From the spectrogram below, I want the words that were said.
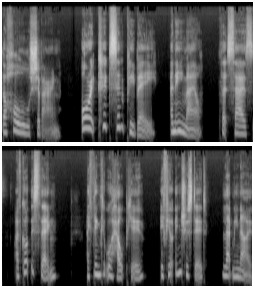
the whole shebang. Or it could simply be an email that says, I've got this thing. I think it will help you. If you're interested, let me know.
